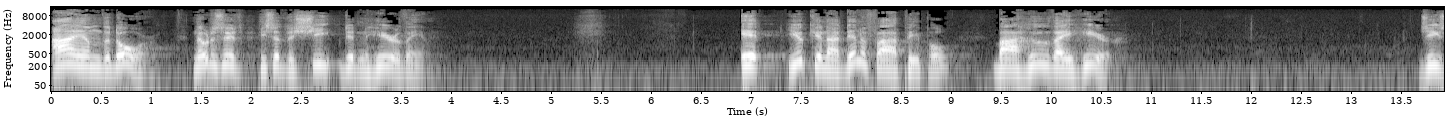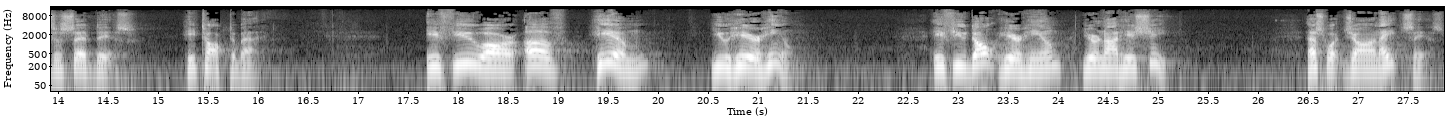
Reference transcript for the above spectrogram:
I am the door. Notice it, he said the sheep didn't hear them. It, you can identify people by who they hear. Jesus said this. He talked about it. If you are of Him, you hear Him. If you don't hear Him, you're not His sheep. That's what John 8 says.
